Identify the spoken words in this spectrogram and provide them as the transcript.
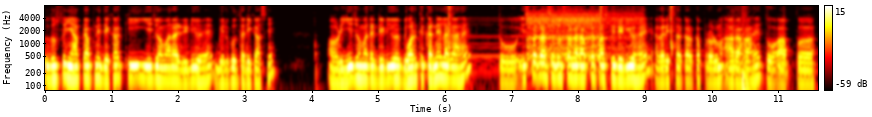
तो दोस्तों, यहाँ पे आपने देखा कि ये जो हमारा रेडियो है, बिल्कुल तरीका से और ये जो हमारा रेडियो है वर्क करने लगा है तो इस प्रकार से दोस्तों, अगर आपके पास भी रेडियो है, अगर इस प्रकार का प्रॉब्लम आ रहा है तो आप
